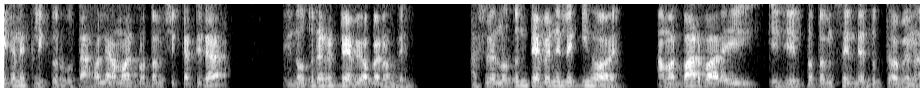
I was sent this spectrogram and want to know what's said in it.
এখানে ক্লিক করব। তাহলে আমার প্রথম শিক্ষার্থীরা এই নতুন একটা ট্যাবে ওপেন হবে। আসলে নতুন ট্যাবে নিলে কি হয়? আমার বারবার এই এই যে প্রথম শ্রেণীতে ঢুকতে হবে না,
